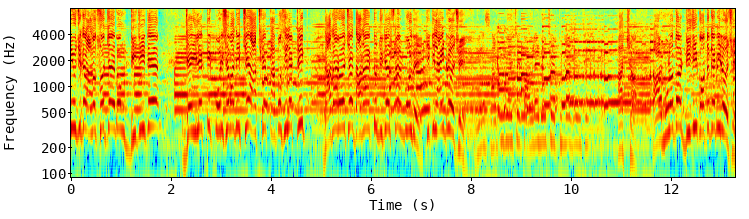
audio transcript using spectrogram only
মিউজিকের আলোকসজ্জা এবং ডিজিতে যে ইলেকট্রিক পরিষেবা দিচ্ছে আজকে তাপস ইলেকট্রিক দাদা রয়েছে দাদা একটু ডিটেলসটা বলবে কি কি লাইট রয়েছে? রয়েছে পাগলাইট রয়েছে রয়েছে। আচ্ছা আর মূলত ডিজি কত কেবি রয়েছে?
